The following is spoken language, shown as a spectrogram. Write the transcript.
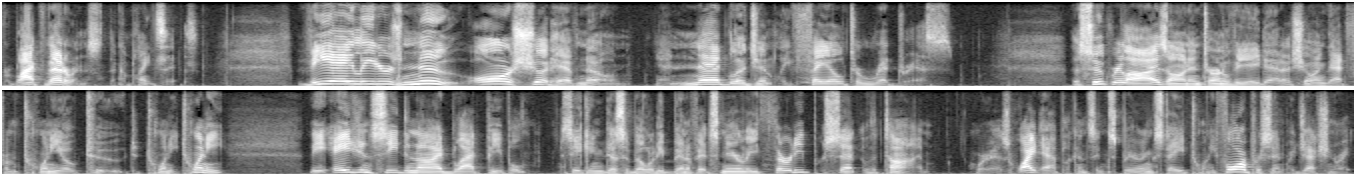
for black veterans, the complaint says. VA leaders knew or should have known and negligently failed to redress. The suit relies on internal VA data showing that from 2002 to 2020, the agency denied black people seeking disability benefits nearly 30% of the time whereas white applicants experienced a 24% rejection rate.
